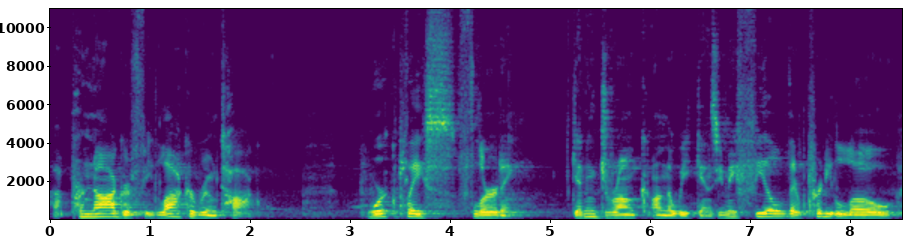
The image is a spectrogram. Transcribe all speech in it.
Uh, pornography, locker room talk, workplace flirting, getting drunk on the weekends. You may feel they're pretty low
